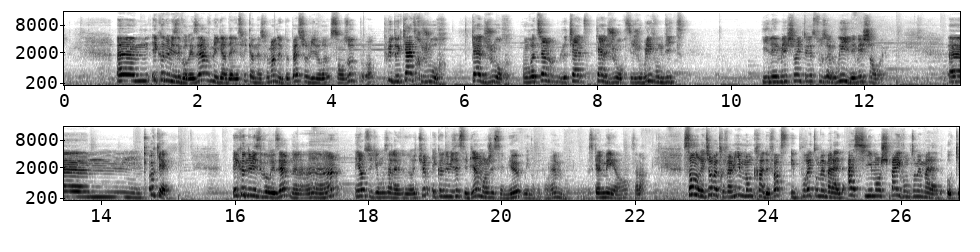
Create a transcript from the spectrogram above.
Euh, économisez vos réserves, mais gardez à l'esprit qu'un être humain ne peut pas survivre sans eau plus de 4 jours. 4 jours. On retient le chat 4 jours. Si j'oublie, vous me dites. Il est méchant, il te laisse tout seul. Oui, il est méchant, ouais. Euh, ok. Économisez vos réserves. Et ensuite, qui concerne la nourriture, économiser c'est bien, manger c'est mieux. Oui, non, mais quand même, on va se calmer, hein, ça va. Sans nourriture, votre famille manquera de force et pourrait tomber malade. Ah, s'ils mangent pas, ils vont tomber malades. Ok.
